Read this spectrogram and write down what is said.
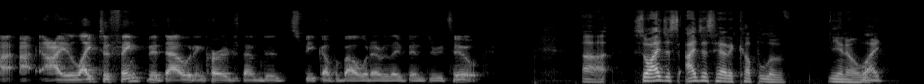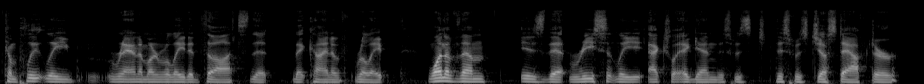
I, I, I like to think that that would encourage them to speak up about whatever they've been through too. Uh, so I just I just had a couple of you know like completely random unrelated thoughts that that kind of relate. One of them is that recently, actually, again, this was this was just after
